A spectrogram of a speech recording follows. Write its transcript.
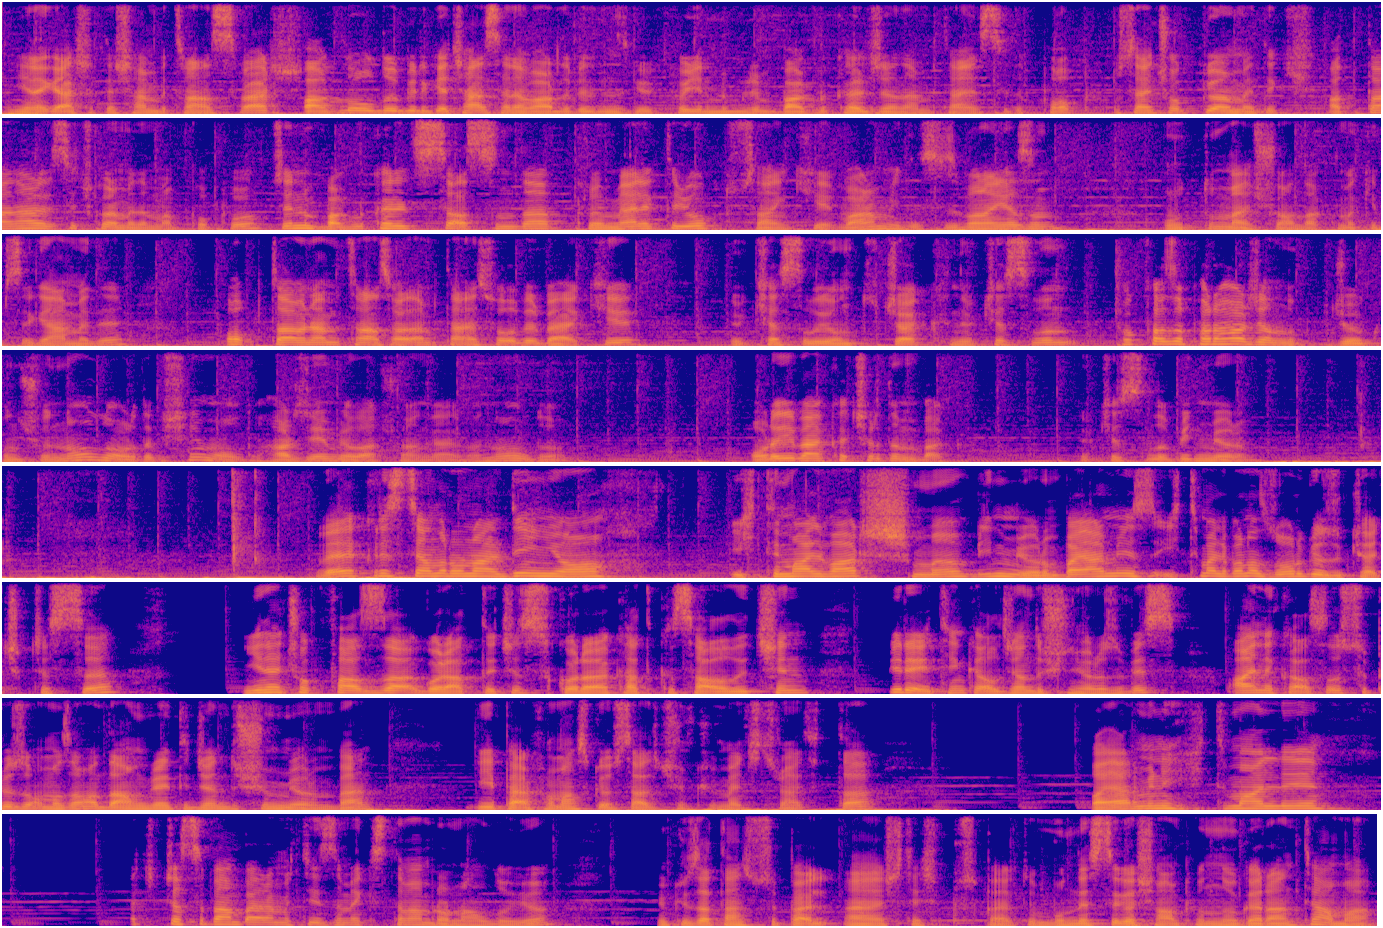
Yine gerçekleşen bir transfer. Bug'lı olduğu bir geçen sene vardı bildiğiniz gibi. FIFA 21'in bug'lı kalecilerinden bir tanesiydi Pop. Bu sene çok görmedik. Hatta neredeyse hiç görmedim ben Pop'u. Senin bug'lı kalecisi aslında Premier Lig'de yoktu sanki. Var mıydı? Siz bana yazın. Unuttum ben şu anda aklıma kimse gelmedi. Pop da önemli transferden bir tanesi olabilir belki. Newcastle'ı unutacak. Newcastle'ın çok fazla para harcanacağı konuşuyor. Ne oldu orada? Bir şey mi oldu? Harcayamıyorlar şu an galiba. Ne oldu? Orayı ben kaçırdım bak. Newcastle'ı bilmiyorum. Ve Cristiano Ronaldinho ihtimal var mı bilmiyorum. Bayern Münih ihtimali bana zor gözüküyor açıkçası. Yine çok fazla gol attığı için, skora katkı sağladığı için bir rating alacağını düşünüyoruz biz. Aynı kalsa sürpriz olmaz ama downgrade edeceğini düşünmüyorum ben. İyi performans gösterdi çünkü Manchester United'da. Bayern Münih ihtimali... Açıkçası ben Bayern Münih'te izlemek istemem Ronaldo'yu. Çünkü zaten Süper e, işte Süper Bundesliga şampiyonluğu garanti ama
